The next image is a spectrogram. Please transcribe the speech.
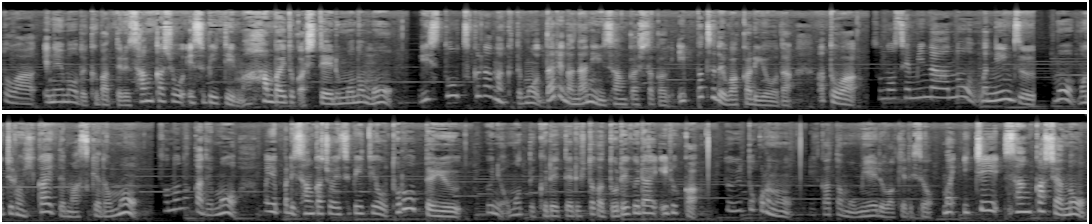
あとは NMO で配ってる参加賞 SBT、まあ、販売とかしているものも、リストを作らなくても誰が何に参加したか一発でわかるような、あとはそのセミナーの人数ももちろん控えてますけども、その中でもやっぱり参加賞 SBT を取ろうというふうに思ってくれてる人がどれぐらいいるかというところの見方も見えるわけですよ。まあ、一参加者の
